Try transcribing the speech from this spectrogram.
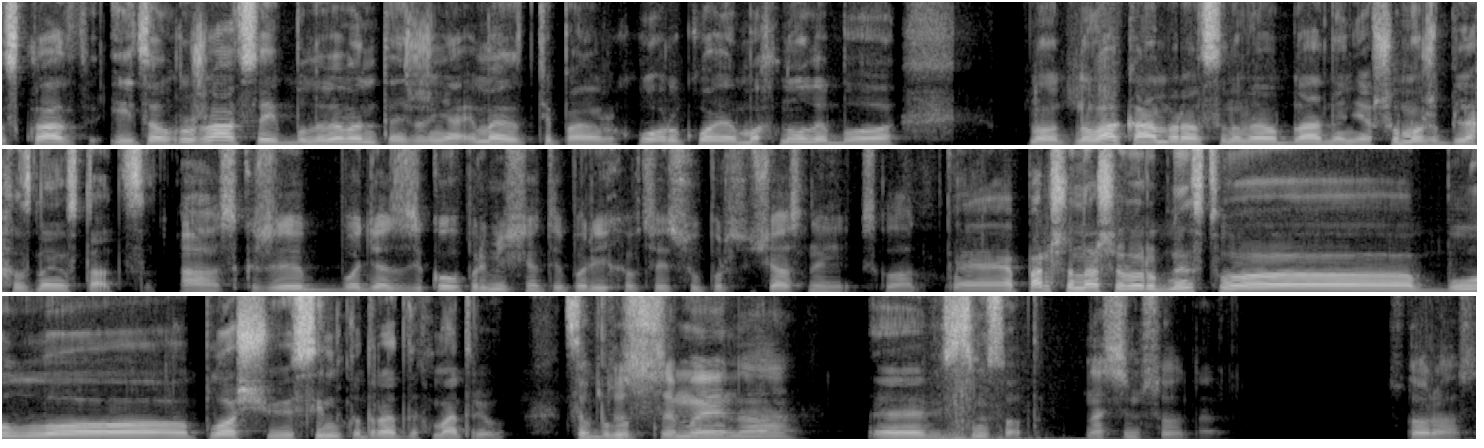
склад і загружався, і були вивантаження. І ми, типу, рукою махнули, бо ну, нова камера, все нове обладнання, що може бляха з нею статися? А скажи, Бодя, з якого приміщення ти переїхав цей суперсучасний склад? Е, Перше наше виробництво е, було площею 7 квадратних метрів. Це Тобто було з 7 на, е, 700. на 700. 100 раз.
